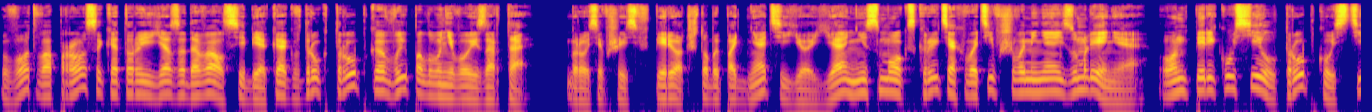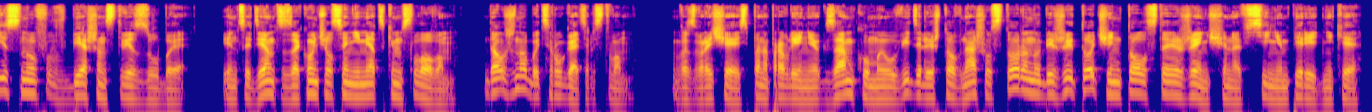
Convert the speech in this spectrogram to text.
Вот вопросы, которые я задавал себе, как вдруг трубка выпала у него изо рта. Бросившись вперед, чтобы поднять ее, я не смог скрыть охватившего меня изумления. Он перекусил трубку, стиснув в бешенстве зубы. Инцидент закончился немецким словом. Должно быть ругательством. Возвращаясь по направлению к замку, мы увидели, что в нашу сторону бежит очень толстая женщина в синем переднике.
